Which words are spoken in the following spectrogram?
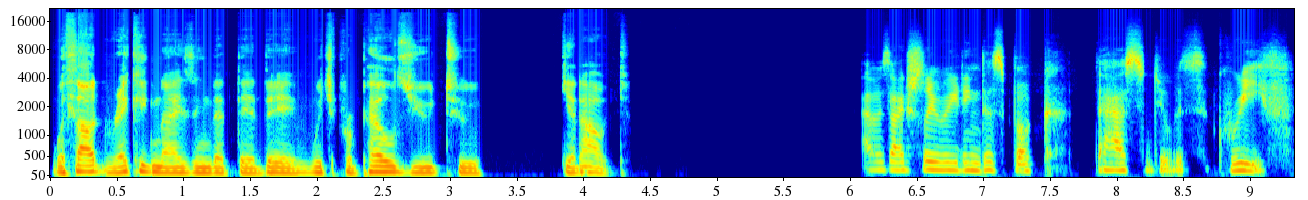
without recognizing that they're there, which propels you to get out. I was actually reading this book that has to do with grief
